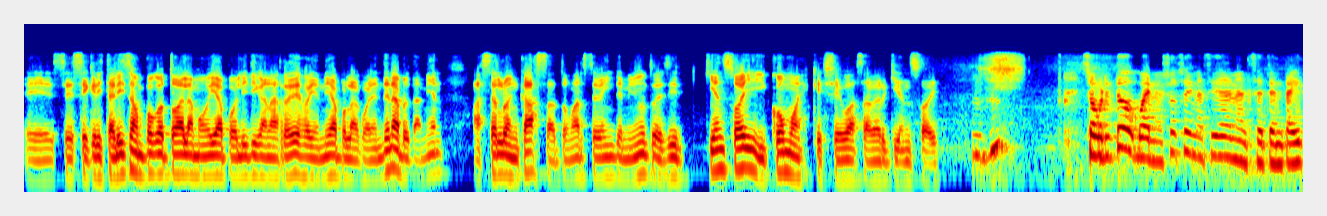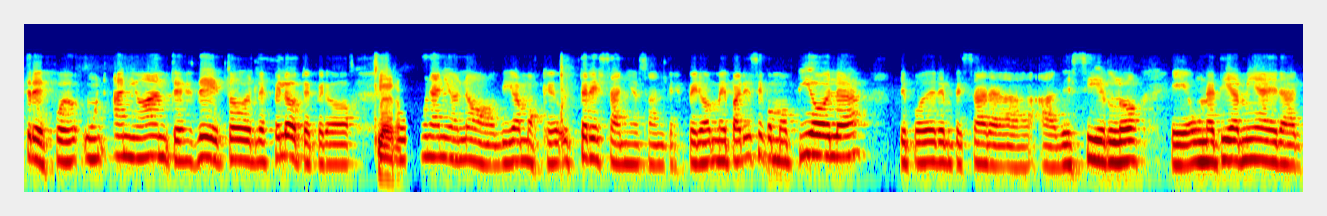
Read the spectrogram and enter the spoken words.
eh, se, se, cristaliza un poco toda la movida política en las redes hoy en día por la cuarentena, pero también hacerlo en casa, tomarse 20 minutos, decir quién soy y cómo es que llego a saber quién soy. Sobre todo, bueno, yo soy nacida en el 73, fue un año antes de todo el despelote, pero un año no, digamos que tres años antes, pero me parece como piola de poder empezar a, decirlo. Eh, una tía mía era,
